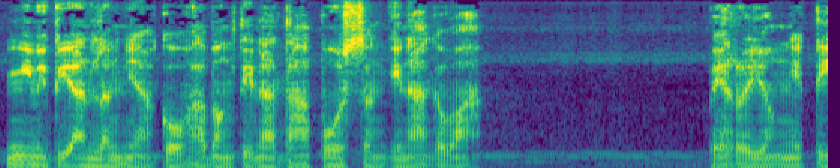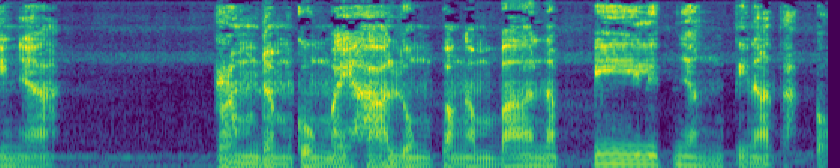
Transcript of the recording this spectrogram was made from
Nginitian lang niya ako habang tinatapos ang ginagawa. Pero yung ngiti niya, ramdam kong may halong pangamba na pilit niyang tinatako.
